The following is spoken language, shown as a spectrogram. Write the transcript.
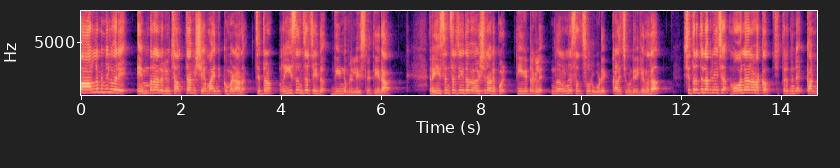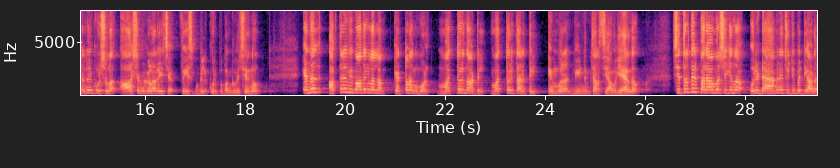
പാർലമെന്റിൽ വരെ എംപുരാൻ ഒരു ചർച്ചാ വിഷയമായി നിൽക്കുമ്പോഴാണ് ചിത്രം റീസെൻസർ ചെയ്ത് വീണ്ടും റിലീസിനെത്തിയത്. റീസെൻസർ ചെയ്ത വേർഷനാണ് ഇപ്പോൾ തിയേറ്ററുകളിൽ നിറഞ്ഞ സദസ്സോടുകൂടി കളിച്ചുകൊണ്ടിരിക്കുന്നത്. ചിത്രത്തിൽ അഭിനയിച്ച മോഹൻലാൽ അടക്കം ചിത്രത്തിന്റെ കണ്ടന്റിനെ കുറിച്ചുള്ള ആശങ്കകൾ അറിയിച്ച് ഫേസ്ബുക്കിൽ കുറിപ്പ് പങ്കുവച്ചിരുന്നു. എന്നാൽ അത്തരം വിവാദങ്ങളെല്ലാം കെട്ടടങ്ങുമ്പോൾ മറ്റൊരു നാട്ടിൽ മറ്റൊരു തരത്തിൽ എമ്പുരാൻ വീണ്ടും ചർച്ചയാവുകയായിരുന്നു. ചിത്രത്തിൽ പരാമർശിക്കുന്ന ഒരു ഡാമിനെ ചുറ്റിപ്പറ്റിയാണ്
